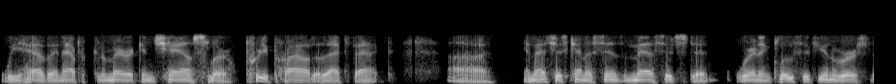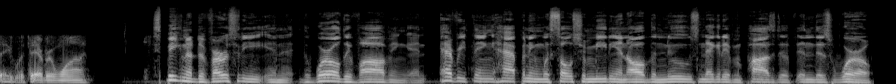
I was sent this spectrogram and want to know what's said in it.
we have an African American chancellor. Pretty proud of that fact. Uh, and that just kind of sends a message that we're an inclusive university with everyone. Speaking of diversity and the world evolving and everything happening with social media and all the news, negative and positive in this world,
